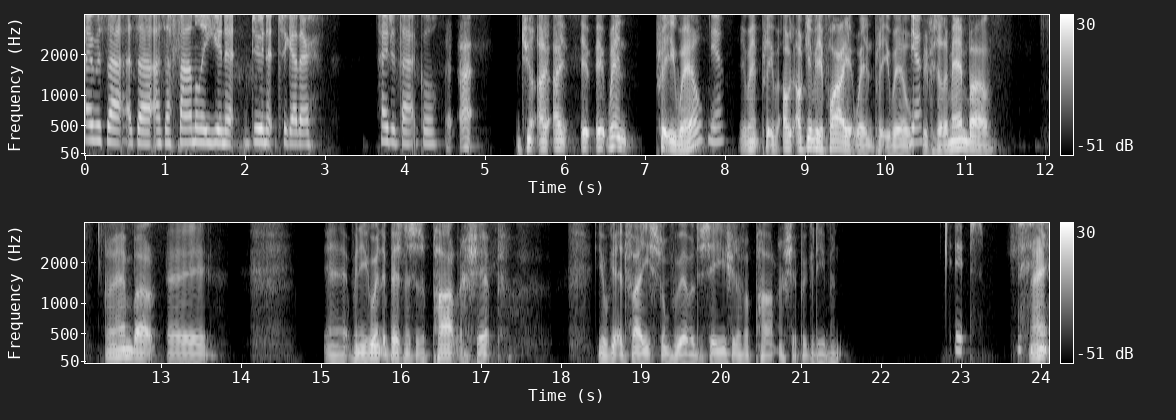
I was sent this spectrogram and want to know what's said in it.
How was that as a as a family unit doing it together? How did that go? I, do you know, I, I it, it went pretty well. Yeah. It went pretty. I'll, I'll give you why it went pretty well Yeah. because I remember, remember uh, uh, when you go into business as a partnership, you'll get advice from whoever to say you should have a partnership agreement, Oops. right?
